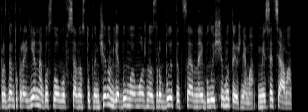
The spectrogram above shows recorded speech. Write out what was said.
Президент України висловився наступним чином. Я думаю, можна зробити це найближчими тижнями, місяцями.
